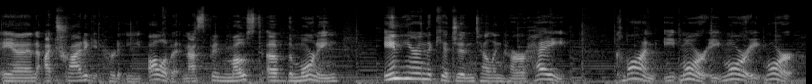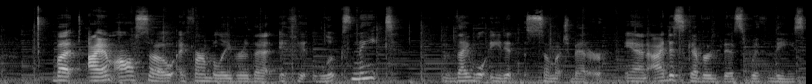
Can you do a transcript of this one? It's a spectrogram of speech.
And I try to get her to eat all of it. And I spend most of the morning in here in the kitchen telling her, hey, come on, eat more, eat more, eat more. But I am also a firm believer that if it looks neat, they will eat it so much better. And I discovered this with these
